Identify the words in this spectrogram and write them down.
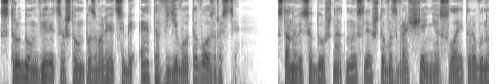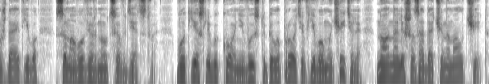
С трудом верится, что он позволяет себе это в его-то возрасте. Становится душно от мысли, что возвращение Слейтера вынуждает его самого вернуться в детство. Вот если бы Кони выступила против его мучителя, но она лишь озадаченно молчит.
